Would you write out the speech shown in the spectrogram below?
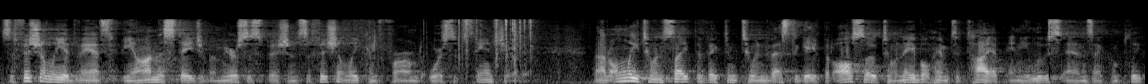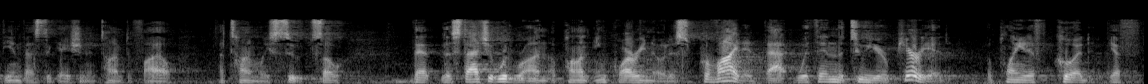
sufficiently advanced beyond the stage of a mere suspicion, sufficiently confirmed or substantiated, not only to incite the victim to investigate, but also to enable him to tie up any loose ends and complete the investigation in time to file a timely suit. So that the statute would run upon inquiry notice, provided that within the two year period, the plaintiff could, if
